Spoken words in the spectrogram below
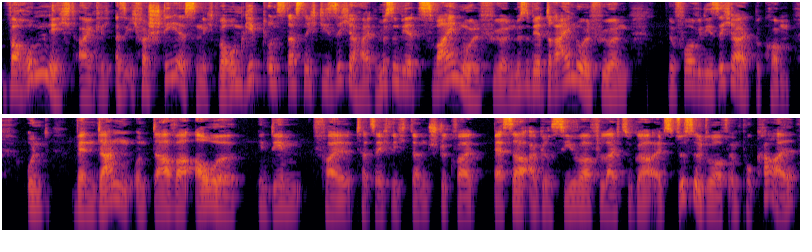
Warum nicht eigentlich? Also ich verstehe es nicht. Warum gibt uns das nicht die Sicherheit? Müssen wir 2-0 führen? Müssen wir 3-0 führen, bevor wir die Sicherheit bekommen? Und wenn dann, und da war Aue in dem Fall tatsächlich dann ein Stück weit besser, aggressiver vielleicht sogar als Düsseldorf im Pokal,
